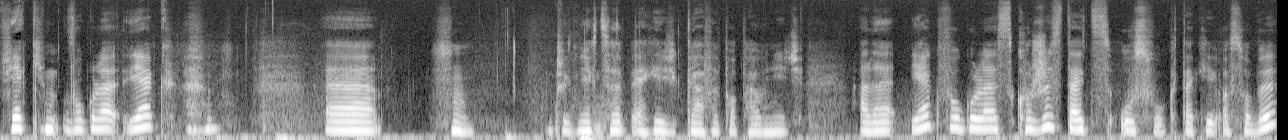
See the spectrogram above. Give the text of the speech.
W jakim w ogóle, jak... E, hmm, nie chcę jakiejś gafy popełnić, ale jak w ogóle skorzystać z usług takiej osoby,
